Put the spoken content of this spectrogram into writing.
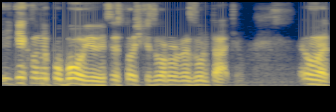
яких вони побоюються з точки зору результатів. От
